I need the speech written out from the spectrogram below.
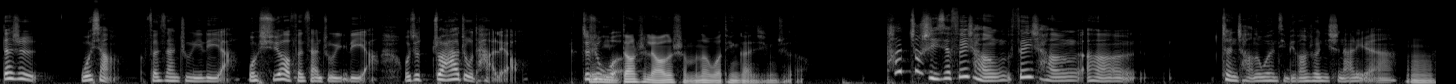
但是我想分散注意力啊，我需要分散注意力啊，我就抓住他聊，就是我当时聊的什么呢？我挺感兴趣的。就是一些非常非常呃正常的问题，比方说你是哪里人啊？嗯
